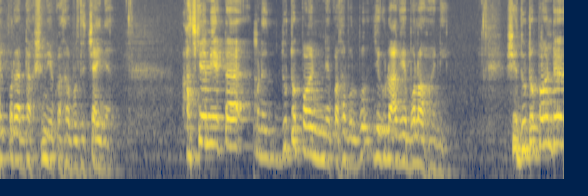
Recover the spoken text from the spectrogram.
এরপর আর ডাকসু নিয়ে কথা বলতে চাই না। আজকে আমি একটা মানে দুটো পয়েন্ট নিয়ে কথা বলব, যেগুলো আগে বলা হয়নি। সে দুটো পয়েন্টের,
